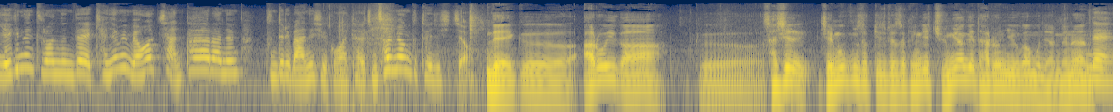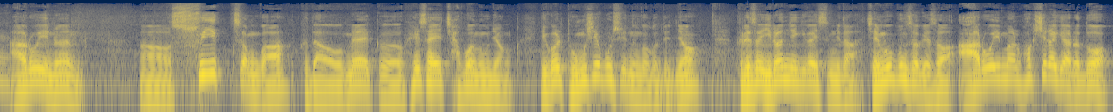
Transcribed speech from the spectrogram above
얘기는 들었는데 개념이 명확치 않다라는 분들이 많으실 것 같아요. 좀 설명부터 해주시죠. 네, 그 ROE가 그 사실 재무 분석 기술에서 굉장히 중요하게 다룬 이유가 뭐냐면은 네. ROE는 어, 수익성과 그 다음에 그 회사의 자본 운영 이걸 동시에 볼 수 있는 거거든요. 그래서 이런 얘기가 있습니다. 재무 분석에서 ROE만 확실하게 알아도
